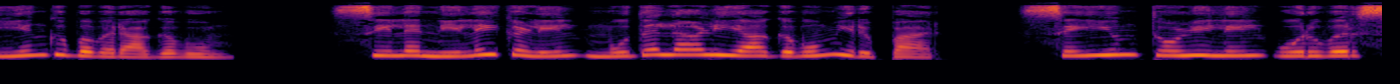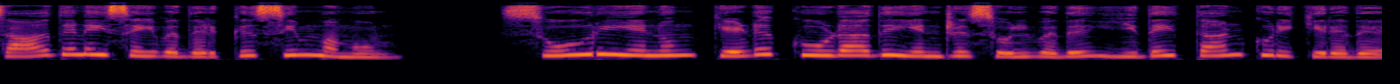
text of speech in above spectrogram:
இயங்குபவராகவும் சில நிலைகளில் முதலாளியாகவும் இருப்பார். செய்யும் தொழிலில் ஒருவர் சாதனை செய்வதற்கு சிம்மமும் சூரியனும் கெடக்கூடாது என்று சொல்வது இதைத்தான் குறிக்கிறது.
